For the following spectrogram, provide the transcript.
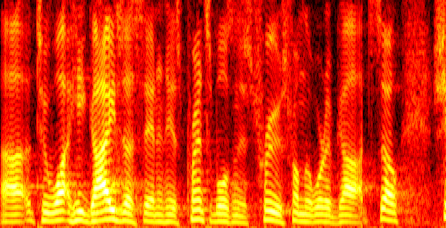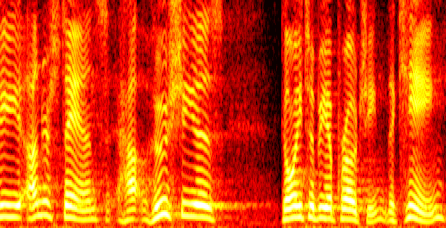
uh, to what He guides us in and His principles and His truths from the Word of God. So she understands how, who she is going to be approaching, the King,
